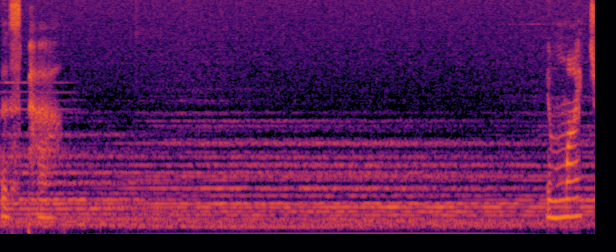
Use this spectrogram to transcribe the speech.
this path, you might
